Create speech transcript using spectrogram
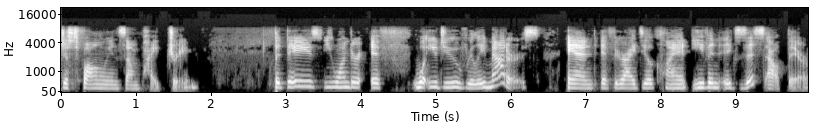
just following some pipe dream. The days you wonder if what you do really matters and if your ideal client even exists out there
